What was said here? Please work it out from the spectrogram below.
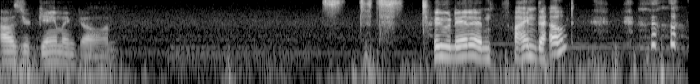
How's your gaming going? S- t- t- Tune in and find out.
